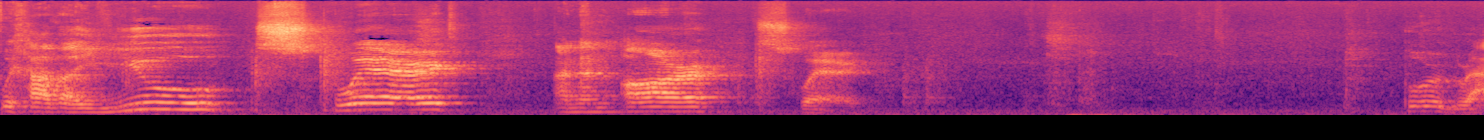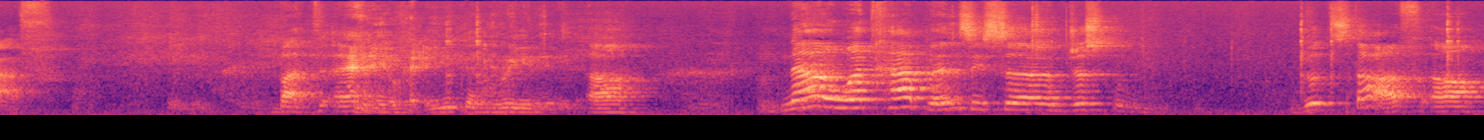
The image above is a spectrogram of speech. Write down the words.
We have a u squared and an r squared. Poor graph. But anyway, you can read it. Uh, now what happens is uh, just good stuff. Uh,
